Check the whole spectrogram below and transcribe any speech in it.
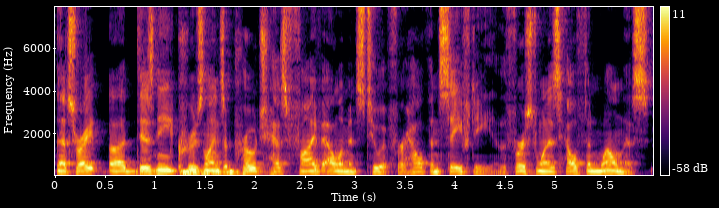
That's right. Uh, Disney Cruise Line's approach has five elements to it for health and safety. The first one is health and wellness.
